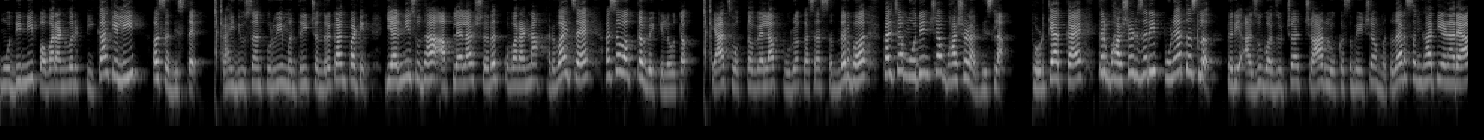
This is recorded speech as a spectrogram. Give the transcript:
मोदींनी पवारांवर टीका केली असं दिसतंय. काही दिवसांपूर्वी मंत्री चंद्रकांत पाटील यांनी सुद्धा आपल्याला शरद पवारांना हरवायचंय असं वक्तव्य केलं होतं. त्याच वक्तव्याला पूरक असा संदर्भ कालच्या मोदींच्या भाषणात दिसला. थोडक्यात काय? तर भाषण जरी पुण्यात असलं तरी आजूबाजूच्या चार लोकसभेच्या मतदारसंघात येणाऱ्या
